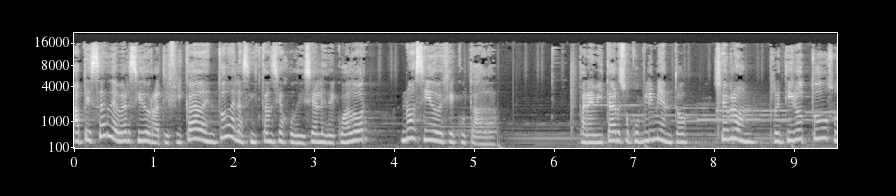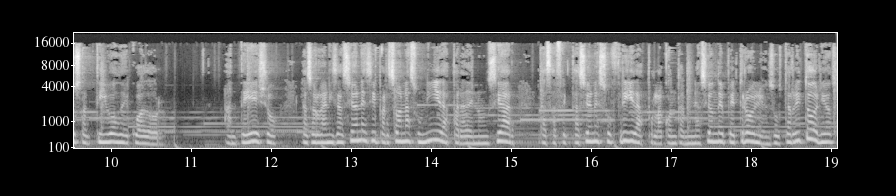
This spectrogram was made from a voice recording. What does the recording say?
a pesar de haber sido ratificada en todas las instancias judiciales de Ecuador, no ha sido ejecutada. Para evitar su cumplimiento, Chevron retiró todos sus activos de Ecuador. Ante ello, las organizaciones y personas unidas para denunciar las afectaciones sufridas por la contaminación de petróleo en sus territorios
